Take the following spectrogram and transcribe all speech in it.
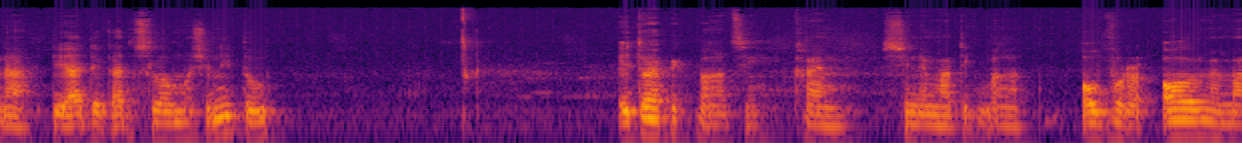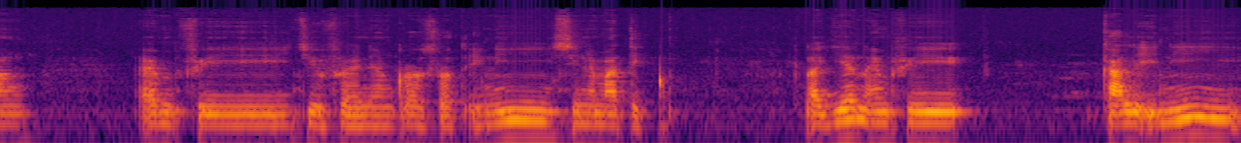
Nah di adegan slow motion itu itu epic banget sih keren sinematik banget. Overall memang MV Jeffrey yang Crossroad ini sinematik. Lagian MV kali ini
